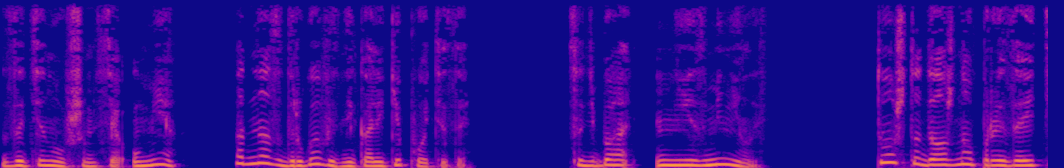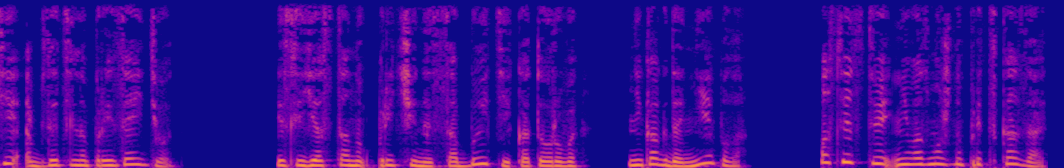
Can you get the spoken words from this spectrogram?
затянувшемся уме одна за другой возникали гипотезы. Судьба не изменилась. То, что должно произойти, обязательно произойдет. Если я стану причиной событий, которого никогда не было, последствия невозможно предсказать.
